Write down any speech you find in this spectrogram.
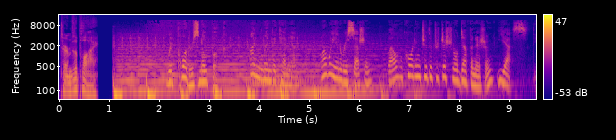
Terms apply. Reporter's Notebook. I'm Linda Kenyon. Are we in a recession? Well, according to the traditional definition, yes. The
